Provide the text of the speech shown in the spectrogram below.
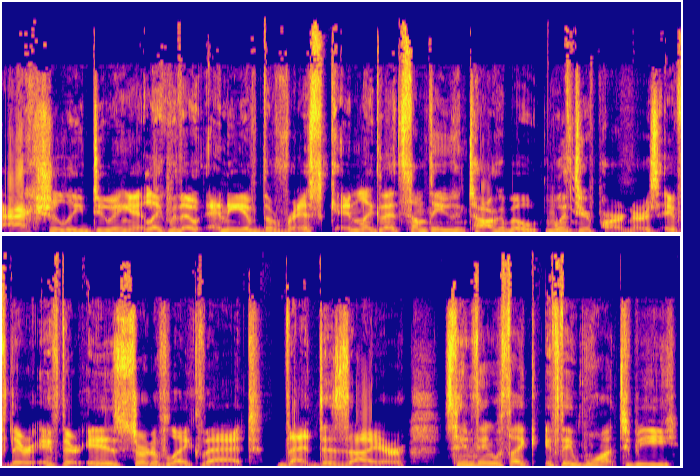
actually doing it, like without any of the risk. And like that's something you can talk about with your partners if there if there is sort of like that that desire. Same thing with like if they want to be,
